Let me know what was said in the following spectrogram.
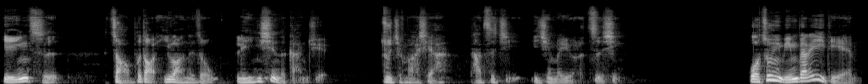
也因此找不到以往那种灵性的感觉。逐渐发现啊，他自己已经没有了自信。我终于明白了一点，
